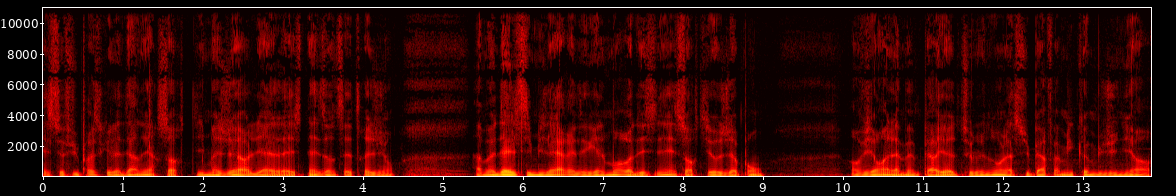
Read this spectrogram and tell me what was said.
et ce fut presque la dernière sortie majeure liée à la SNES dans cette région. Un modèle similaire est également redessiné et sorti au Japon, environ à la même période sous le nom la Super Famicom Junior.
